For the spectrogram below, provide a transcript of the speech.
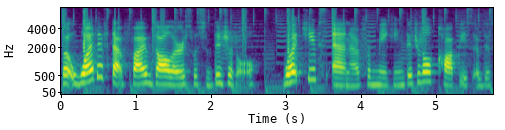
But what if that $5 was digital? What keeps Anna from making digital copies of this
